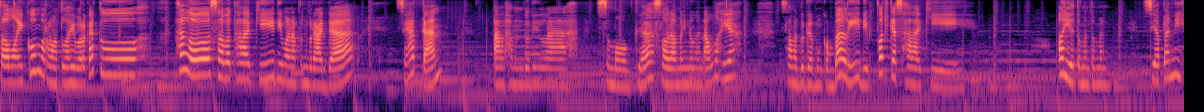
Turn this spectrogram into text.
Assalamualaikum warahmatullahi wabarakatuh. Halo sahabat halaki di mana pun berada. Sehat kan? Alhamdulillah. Semoga selalu dalam lindungan Allah ya. Selamat bergabung kembali di podcast halaki. Oh iya teman-teman. Siapa nih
